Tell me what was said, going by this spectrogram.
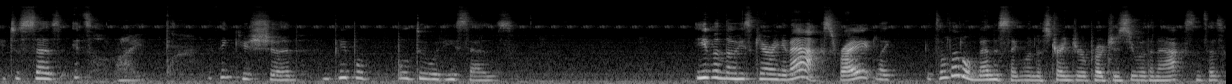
He just says, It's alright. I think you should. And people will do what he says. Even though he's carrying an axe, right? Like, it's a little menacing when a stranger approaches you with an axe and says,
